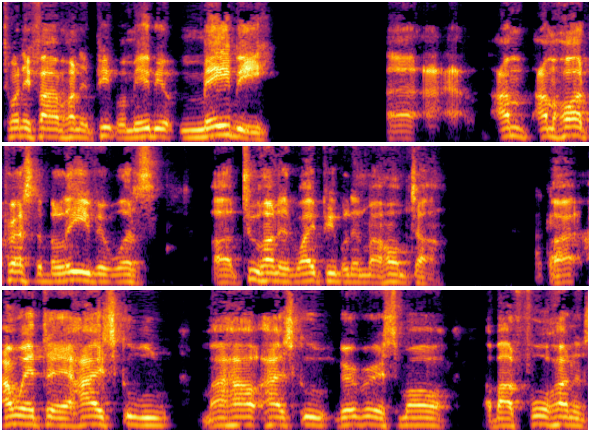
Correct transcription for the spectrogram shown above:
2,500 people. Maybe, maybe uh, I, am I'm hard pressed to believe it was uh, 200 white people in my hometown. Okay. I went to a high school. My high school very very small about 400,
